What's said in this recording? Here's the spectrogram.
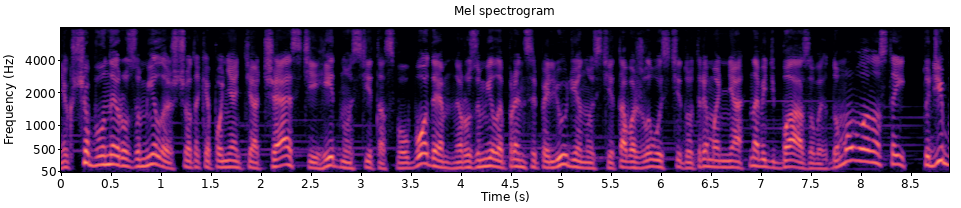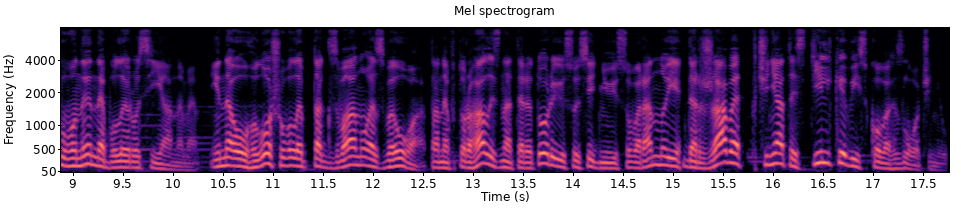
Якщо б вони розуміли, що таке поняття честі, гідності та свободи, розуміли принципи людяності та важливості дотримання навіть базових домовленостей, тоді б вони не були росіянами і не оголошували б так звану СВО та не вторгались на територію сусідньої суверенної держави вчиняти стільки військових злочинів.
